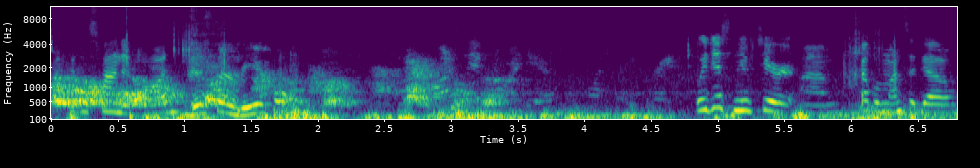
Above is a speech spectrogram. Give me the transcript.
I just found it odd. Is this their vehicle? Honestly, I have no idea. We just moved here um, a couple months ago.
